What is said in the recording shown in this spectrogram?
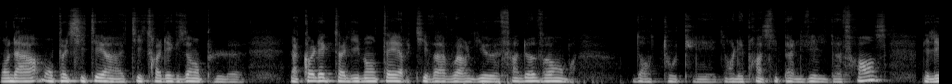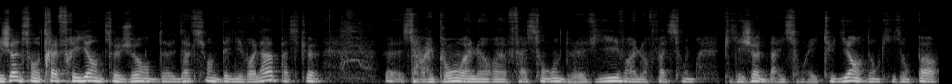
On, a, on peut citer un titre d'exemple la collecte alimentaire qui va avoir lieu fin novembre dans, toutes les, dans les principales villes de France. Mais les jeunes sont très friands de ce genre d'action de, bénévolat parce que euh, ça répond à leur façon de vivre, à leur façon. Puis les jeunes, bah, ils sont étudiants, donc ils n'ont pas,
